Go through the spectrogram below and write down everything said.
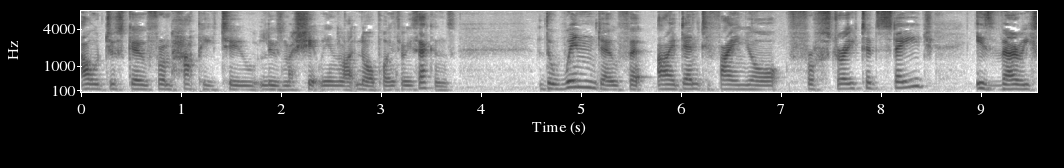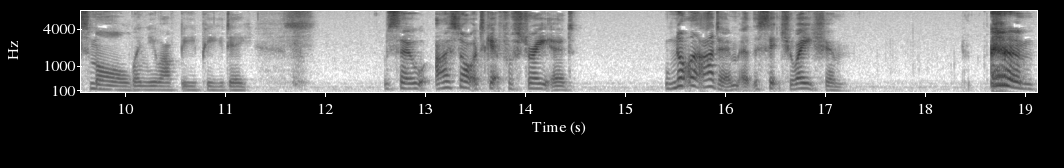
I would just go from happy to lose my shit within like 0.3 seconds. The window for identifying your frustrated stage is very small when you have BPD. So I started to get frustrated, not at Adam, at the situation. and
